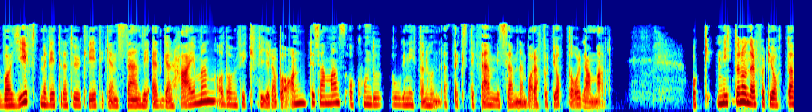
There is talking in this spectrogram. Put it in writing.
var gift med litteraturkritikern Stanley Edgar Hyman och de fick fyra barn tillsammans och hon dog 1965 i sömnen bara 48 år gammal. Och 1948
